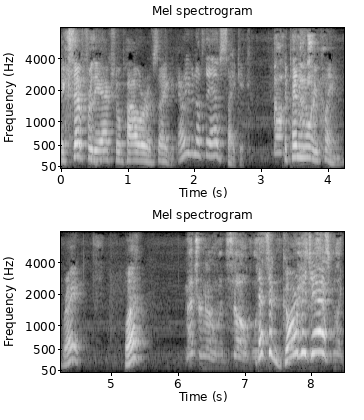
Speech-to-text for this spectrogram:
Except for the actual power of psychic. I don't even know if they have psychic, Well, depending on what you're playing, right? What? Metronome itself. Was That's a garbage ass- Like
